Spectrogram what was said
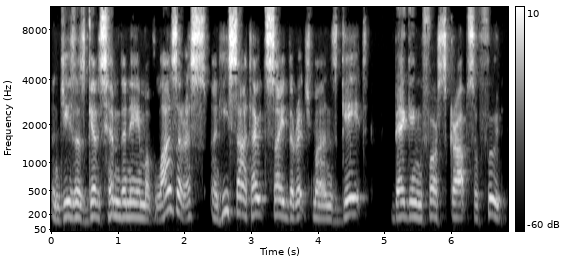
and Jesus gives him the name of Lazarus, and he sat outside the rich man's gate begging for scraps of food.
